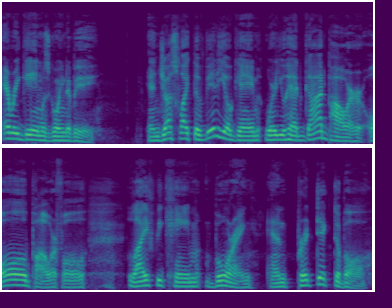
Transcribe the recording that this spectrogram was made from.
every game was going to be? And just like the video game where you had God power, all powerful, life became boring and predictable.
